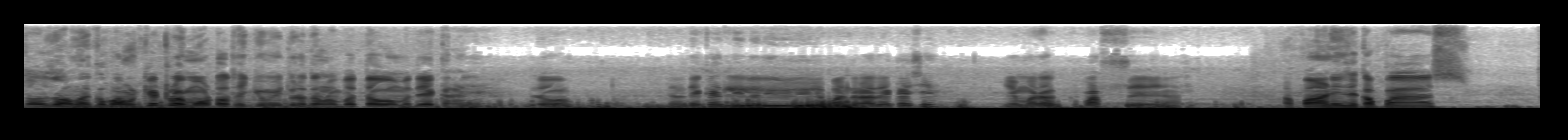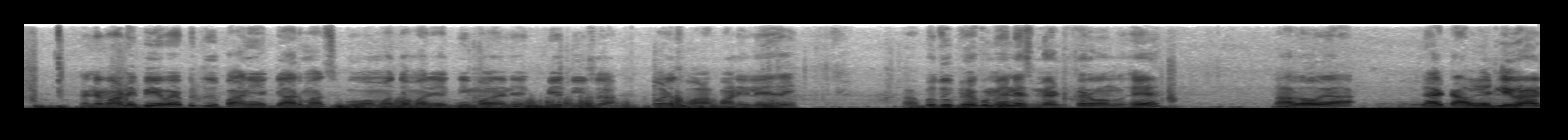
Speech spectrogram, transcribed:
તો જો અમારે કપામણ કેટલો મોટો થઈ ગયો મિત્રો, તમને બતાવો અમે દેખાય. તમને દેખાય લીલો લીલો લીલો પાંદડા દેખાય છે? એ મારા કપાસ છે યાર. આ પાણી છે કપાસ. અને મારે બે વાર પીધું પાણી એક ગારમાં છે. કૂવામાં તો અમારે એક દી મળે ને એક બે દિવસ પરસવાળા પાણી લઈ જાય. બધું ભેગું મેનેજમેન્ટ કરવાનું છે ચાલો હવે લાઈટ આવે એટલી વાર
